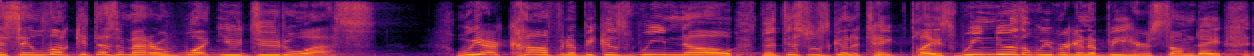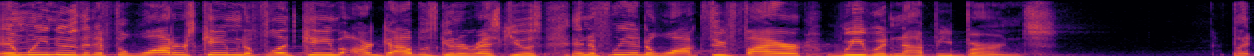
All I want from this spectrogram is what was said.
to say, look, it doesn't matter what you do to us. We are confident because we know that this was going to take place. We knew that we were going to be here someday, and we knew that if the waters came and the flood came, our God was going to rescue us. And if we had to walk through fire, we would not be burned. But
